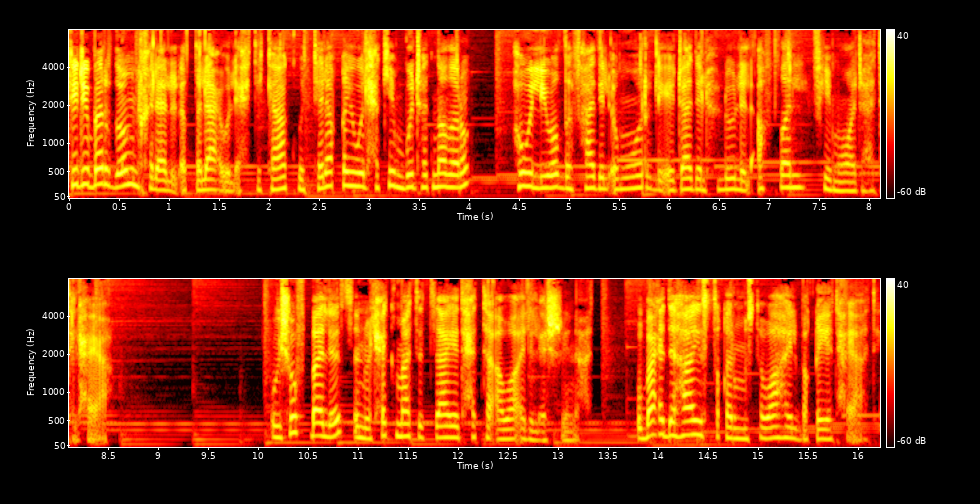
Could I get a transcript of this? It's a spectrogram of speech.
تيجي برضو من خلال الاطلاع والاحتكاك والتلقي والحكيم بوجهة نظره هو اللي يوظف هذه الأمور لإيجاد الحلول الأفضل في مواجهة الحياة. ويشوف باليتس أنه الحكمة تتزايد حتى أوائل العشرينات. وبعدها يستقر مستواها لبقية حياتك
